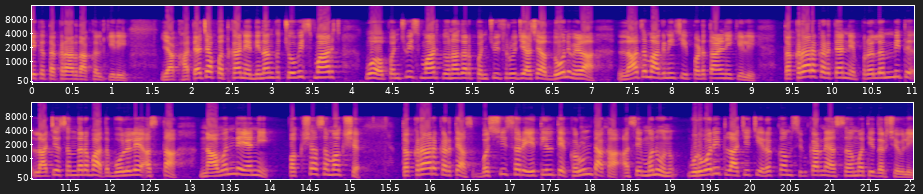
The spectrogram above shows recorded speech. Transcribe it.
एक तक्रार दाखल केली. या खात्याच्या पथकाने दिनांक चोवीस मार्च व पंचवीस मार्च दोन हजार पंचवीस रोजी अशा दोन वेळा लाच मागणीची पडताळणी केली. तक्रारकर्त्यांनी प्रलंबित लाचेसंदर्भात बोलले असता नावंदे यांनी पक्षासमक्ष तक्रारकर्त्यास बस्सी सर येतील ते करून टाका असे म्हणून उर्वरित लाचेची रक्कम स्वीकारण्यास सहमती दर्शवली.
